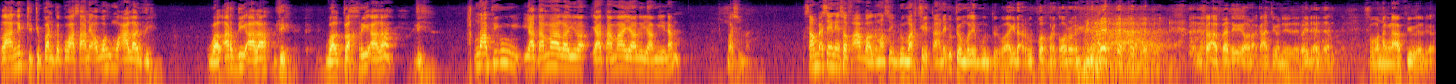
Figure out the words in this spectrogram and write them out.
Langit di depan kekuasaannya Allah mu ala di. Wal ardi ala di. Wal bahri ala di. Nabi ku ya tama ya tama ya lu yaminan wasimalan. Sampai saya nesof awal termasuk Ibnu Umar cerita, itu udah mulai mundur. Wah, tidak rubah perkara. Jadi sahabat itu ya orang kacau nih. Semenang Nabi ya.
